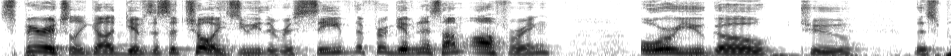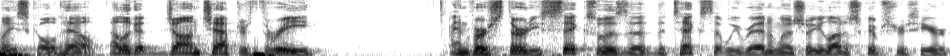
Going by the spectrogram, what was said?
Spiritually, God gives us a choice. You either receive the forgiveness I'm offering or you go to this place called hell. Now, look at John chapter 3 and verse 36 was the, the text that we read. I'm going to show you a lot of scriptures here.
